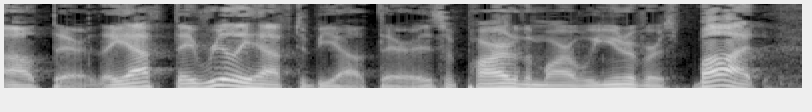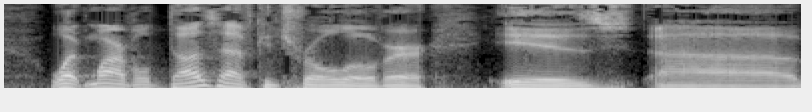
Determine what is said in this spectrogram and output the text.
out there. They have, they really have to be out there. It's a part of the Marvel universe. But what Marvel does have control over is, uh,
